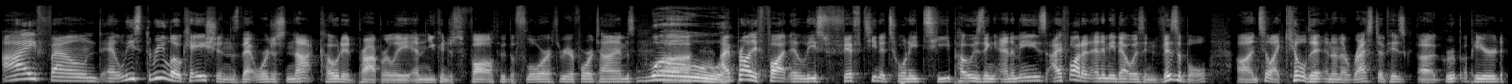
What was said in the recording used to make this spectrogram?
I found at least three locations that were just not coded properly, and you can just fall through the floor three or four times. Whoa! Uh, I probably fought at least fifteen to twenty T posing enemies. I fought an enemy that was invisible uh, until I killed it, and then the rest of his uh, group appeared.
